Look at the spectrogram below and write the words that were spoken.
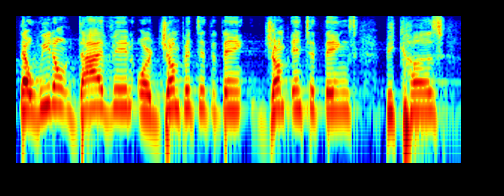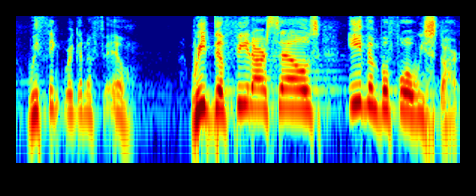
that we don't dive in or jump into the thing, jump into things because we think we're gonna fail. We defeat ourselves even before we start.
